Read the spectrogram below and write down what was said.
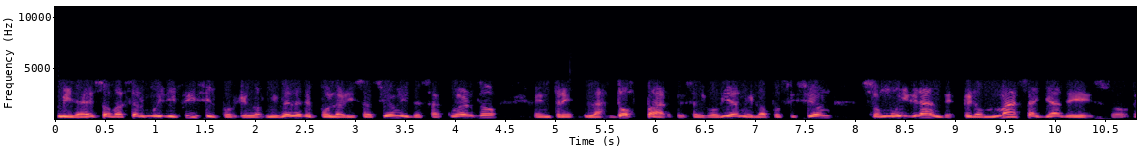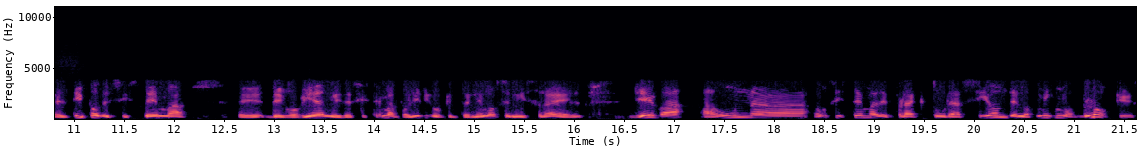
Mira, eso va a ser muy difícil porque los niveles de polarización y desacuerdo entre las dos partes, el gobierno y la oposición, son muy grandes, pero más allá de eso, el tipo de sistema eh, de gobierno y de sistema político que tenemos en Israel lleva a, una, a un sistema de fracturación de los mismos bloques.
